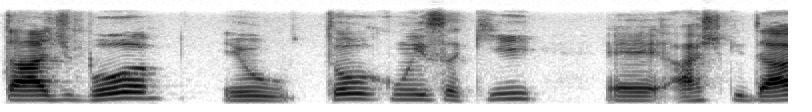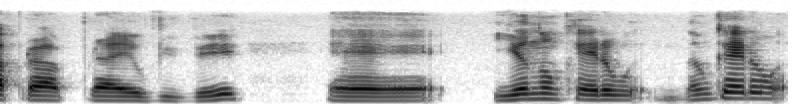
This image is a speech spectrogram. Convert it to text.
tá de boa, eu tô com isso aqui, é, acho que dá para eu viver, é, e eu não quero, não quero,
